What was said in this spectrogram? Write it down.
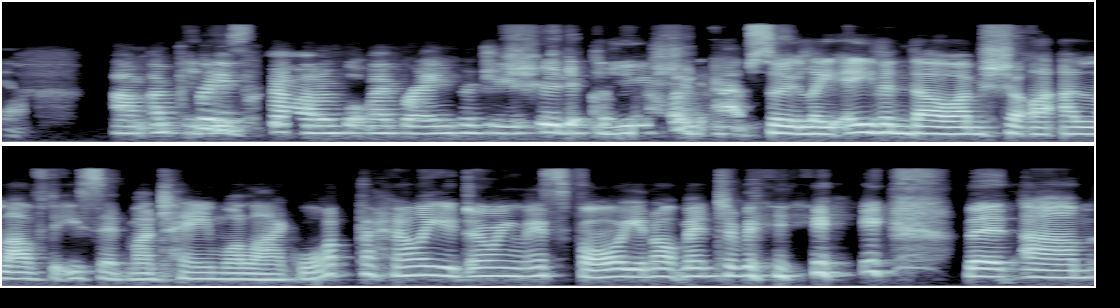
yeah. Um, I'm pretty proud of what my brain produced. You should, you should absolutely, even though I'm sure I love that you said my team were like, what the hell are you doing this for? You're not meant to be. but um,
